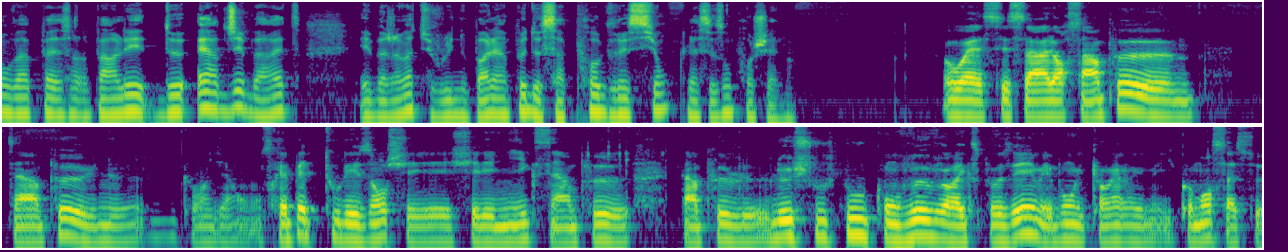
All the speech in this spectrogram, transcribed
on va parler de RJ Barrett. Et Benjamin, tu voulais nous parler un peu de sa progression la saison prochaine. Ouais, c'est ça. Alors, c'est un peu, euh, c'est un peu une, comment dire, on se répète tous les ans chez, chez les Knicks. C'est un peu, un peu le, chouchou qu'on veut voir exploser, mais bon, il, quand même, il commence à se,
